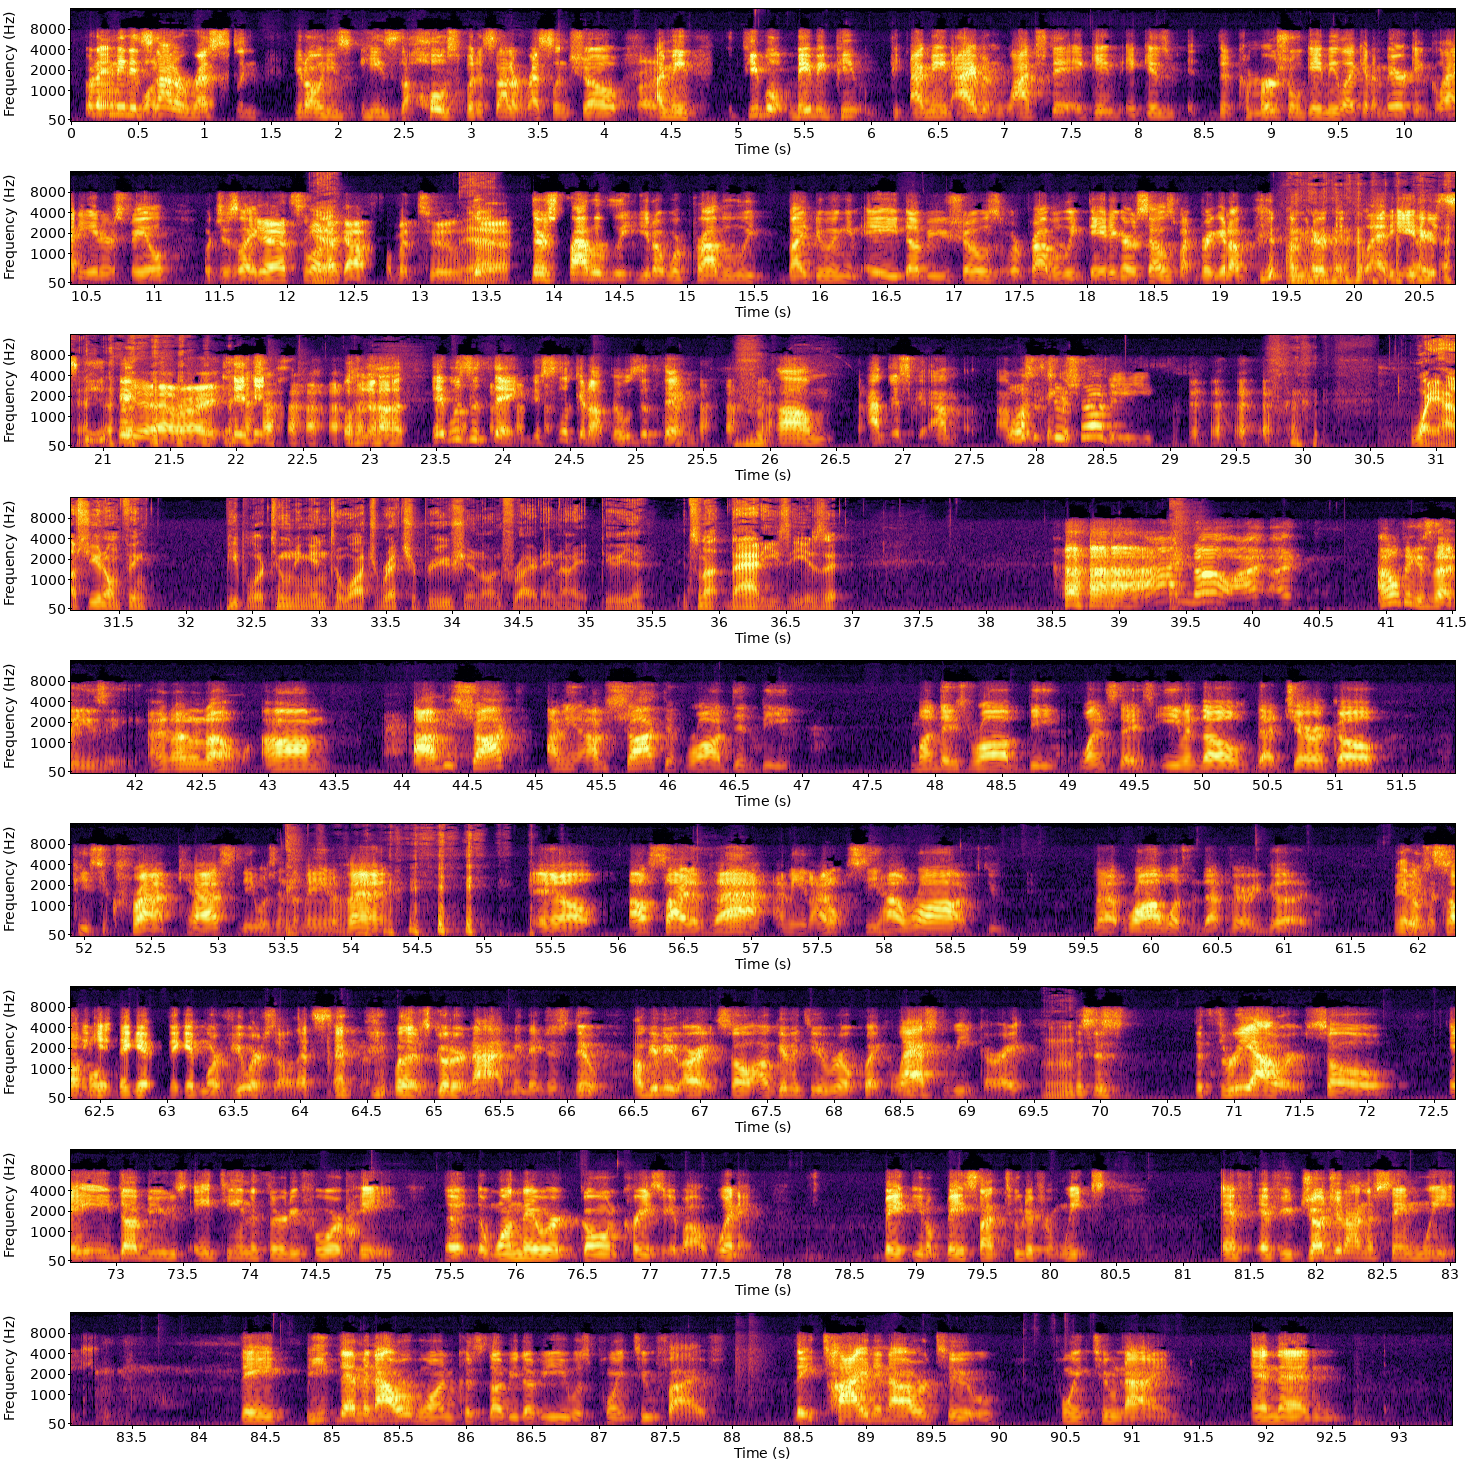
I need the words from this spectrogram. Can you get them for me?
But I mean, it's not a wrestling. You know, he's he's the host, but it's not a wrestling show. Right. I mean, people maybe people. I mean, I haven't watched it. It gave it gives the commercial gave me like an American Gladiators feel, which is like Yeah, it's what Yeah. I got from it too. Yeah. Yeah. there's probably you know we're probably by doing an AEW shows we're probably dating ourselves by bringing up American Gladiators. Yeah, right. but uh, it was a thing. Just look it up. It was a thing. Um, I'm just I'm I'm Wasn't too take shabby. White House, you don't think people are tuning in to watch Retribution on Friday night, do you? It's not that easy, is it? no, I, know. I I don't think it's that easy. I, I don't know. Um, I'll be shocked. I mean, I'm shocked if Raw did beat Monday's Raw beat Wednesdays, even though that Jericho piece of crap Cassidy was in the main event. you know, outside of that, I mean, I don't see how Raw. You, that Raw wasn't that very good. I mean, there was a couple. They get, they get they get more viewers though. That's whether it's good or not. I mean, they just do. I'll give you. All right, so I'll give it to you real quick. Last week, all right? Mhm. This is the three hours. So AEW's 18 to 34p, the the one they were going crazy about winning, you know, based on two different weeks. If if you judge it on the same week, they beat them in hour one because WWE was 0.25. They tied in hour two, 0.29 and then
